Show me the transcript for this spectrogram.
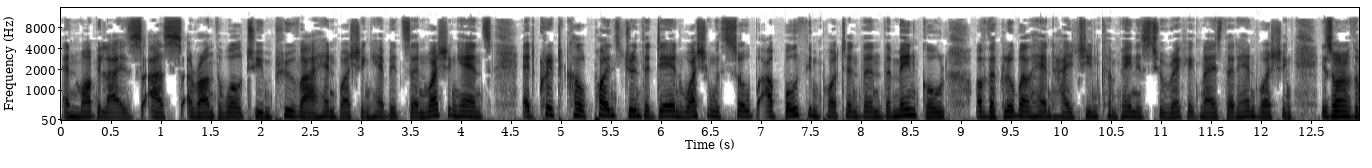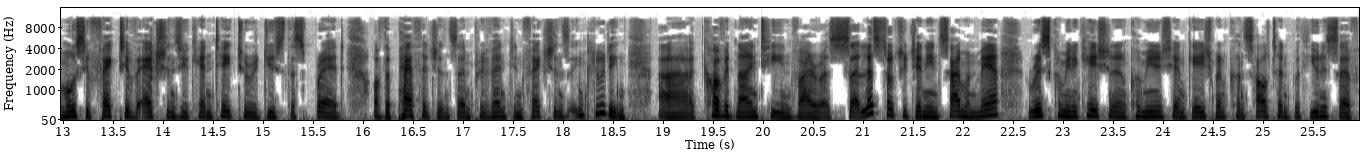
and mobilize us around the world to improve our hand washing habits. And washing hands at critical points during the day and washing with soap are both important. Then the main goal of the Global Hand Hygiene campaign is to recognize that hand washing is one of the most effective actions you can take to reduce the spread of the pathogens and prevent infections, including uh, COVID 19 virus. Uh, let's talk to Janine Simon Meyer, Communication and Community Engagement Consultant with UNICEF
